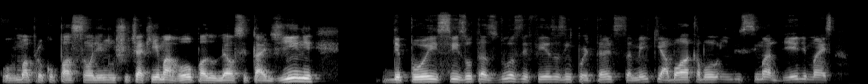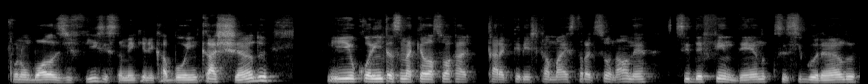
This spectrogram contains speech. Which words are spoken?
houve uma preocupação ali no chute a queima-roupa do Léo Cittadini. Depois fez outras duas defesas importantes também, que a bola acabou indo em cima dele, mas foram bolas difíceis também que ele acabou encaixando. E o Corinthians, naquela sua característica mais tradicional, né? Se defendendo, se segurando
